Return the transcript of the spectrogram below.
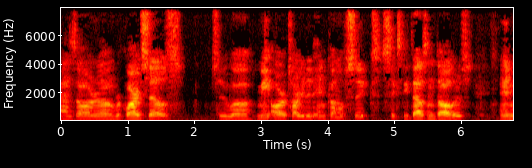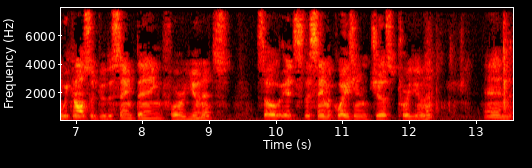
as our uh, required sales to uh, meet our targeted income of six sixty thousand dollars. And we can also do the same thing for units. So it's the same equation just per unit. And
